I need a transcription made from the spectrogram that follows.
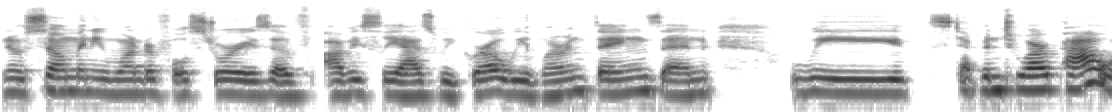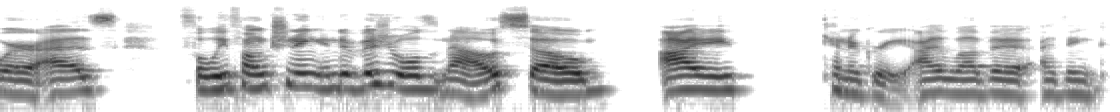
you know so many wonderful stories of obviously as we grow we learn things and we step into our power as fully functioning individuals now so i can agree i love it i think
